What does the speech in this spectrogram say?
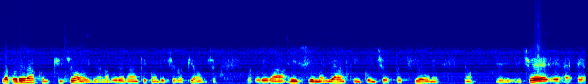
lavorerà con più gioia, lavorerà anche quando c'è la pioggia, lavorerà insieme agli altri, in concertazione. No? Eh, cioè eh,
